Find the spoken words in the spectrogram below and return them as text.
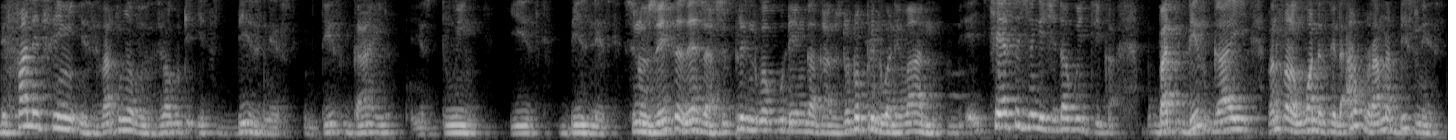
the funny thing is vari kunyatsoziva kuti its business. This guy is doing his business. Zvinhu zvese zvai zvazviprindwe kudenga ka zvitotoprindwa nevanhu. Chese chinenge chichida kuitika. But this guy vanofanira kungoandestanda ari kurana business.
